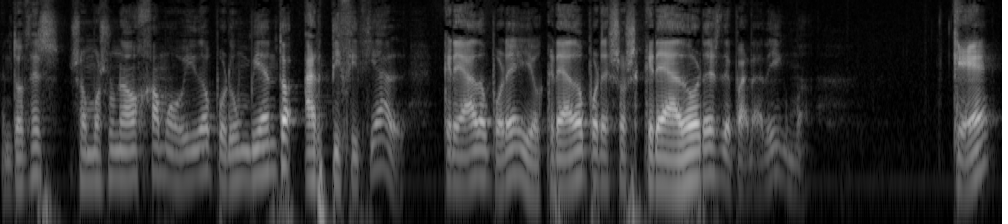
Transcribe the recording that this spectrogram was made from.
Entonces somos una hoja movido por un viento artificial, creado por ello, creado por esos creadores de paradigma. Que,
